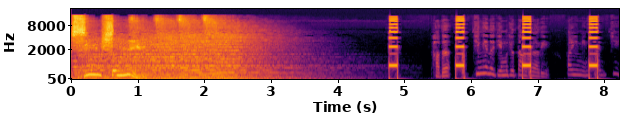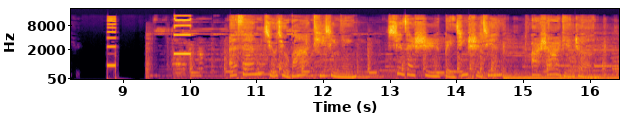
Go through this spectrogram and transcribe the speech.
新生命。好的，今天的节目就到这里，欢迎明天继续。FM 九九八提醒您，现在是北京时间二十二点整。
